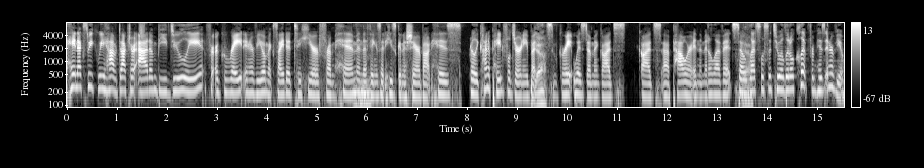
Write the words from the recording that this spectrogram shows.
Hey, next week we have Dr. Adam B. Dooley for a great interview. I'm excited to hear from him and the Mhm. things that he's going to share about his really kind of painful journey, but Yeah. some great wisdom and God's God's uh, power in the middle of it. So Yeah. let's listen to a little clip from his interview.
